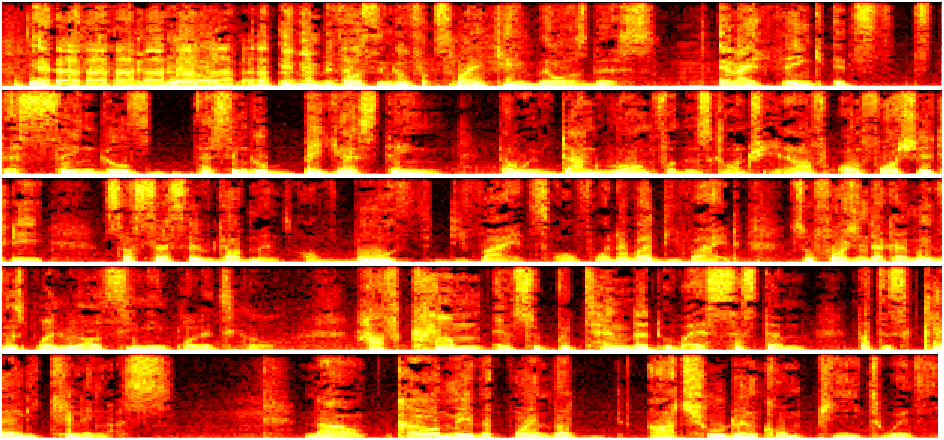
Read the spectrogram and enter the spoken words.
well, even before single spine came, there was this and I think it's the singles the single biggest thing that we've done wrong for this country. And unfortunately, successive governments of both divides, of whatever divide, so fortunately I can make this point without seeming political, have come and superintended over a system that is clearly killing us. Now, Carol made the point that our children compete with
